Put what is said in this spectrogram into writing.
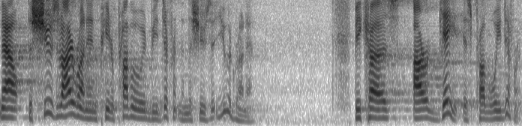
Now, the shoes that I run in, Peter, probably would be different than the shoes that you would run in because our gait is probably different.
